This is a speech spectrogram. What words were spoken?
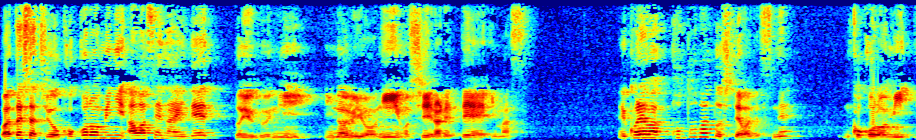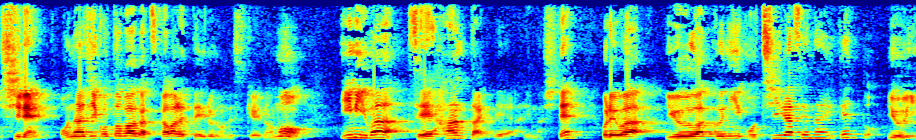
私たちを試みに合わせないでというふうに祈るように教えられています。これは言葉としてはですね試み試練同じ言葉が使われているのですけれども意味は正反対でありましてこれは誘惑に陥らせないでという意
